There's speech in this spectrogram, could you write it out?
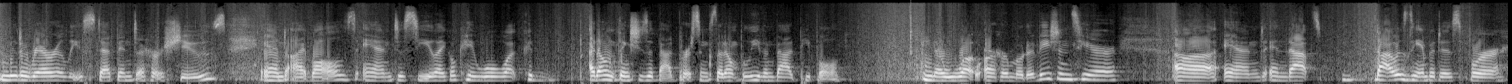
literarily step into her shoes and eyeballs and to see like, okay, well, what could, I don't think she's a bad person because I don't believe in bad people you know, what are her motivations here, uh, and and that's that was the impetus for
